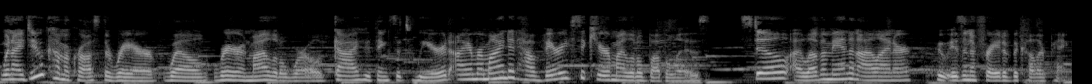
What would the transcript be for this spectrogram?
When I do come across the rare, well, rare in my little world, guy who thinks it's weird, I am reminded how very secure my little bubble is. Still, I love a man in eyeliner who isn't afraid of the color pink.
